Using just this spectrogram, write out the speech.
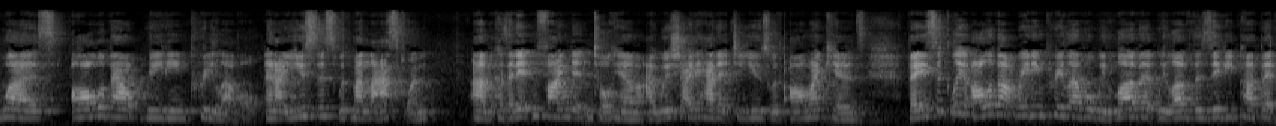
was all about reading pre-level. And I used this with my last one um, because I didn't find it until him. I wish I'd had it to use with all my kids. Basically, all about reading pre-level. We love it. We love the Ziggy puppet.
